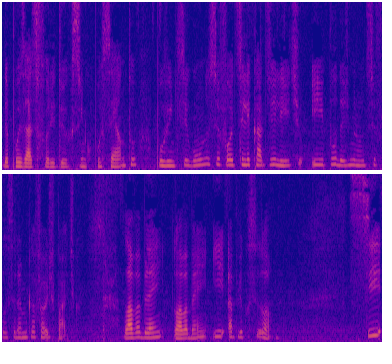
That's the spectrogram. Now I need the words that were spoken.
depois ácido fluorídrico 5%, por 20 segundos se for de silicato de lítio e por 10 minutos se for cerâmica feldspática. Lava bem, lava bem e aplica o silano. Se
